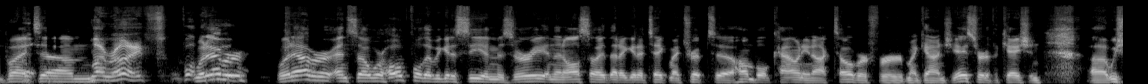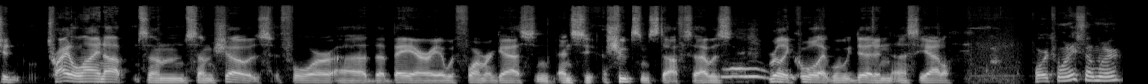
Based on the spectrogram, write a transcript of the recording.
but um, My rights. whatever, whatever. And so we're hopeful that we get to see you in Missouri, and then also that I get to take my trip to Humboldt County in October for my GA certification. Uh, we should try to line up some some shows for uh, the Bay Area with former guests and and su- shoot some stuff. So that was really cool, like what we did in uh, Seattle. 420 somewhere.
